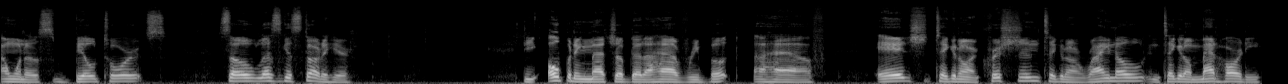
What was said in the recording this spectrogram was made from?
I want to build towards. So let's get started here. The opening matchup that I have rebooked, I have Edge taking on Christian, taking on Rhino, and taking on Matt Hardy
